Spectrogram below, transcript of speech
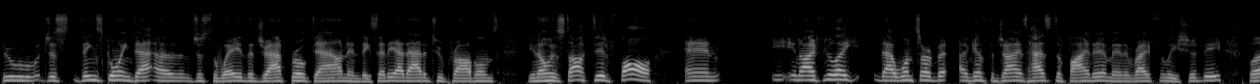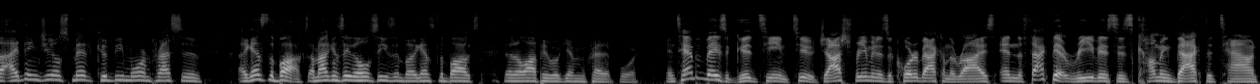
through just things going down, uh, just the way the draft broke down, and they said he had attitude problems. You know, his stock did fall, and you know, I feel like that one star against the Giants has defined him, and it rightfully should be. But I think Geno Smith could be more impressive against the Bucks. I'm not gonna say the whole season, but against the Bucks than a lot of people are giving him credit for. And Tampa Bay is a good team too. Josh Freeman is a quarterback on the rise, and the fact that Revis is coming back to town.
